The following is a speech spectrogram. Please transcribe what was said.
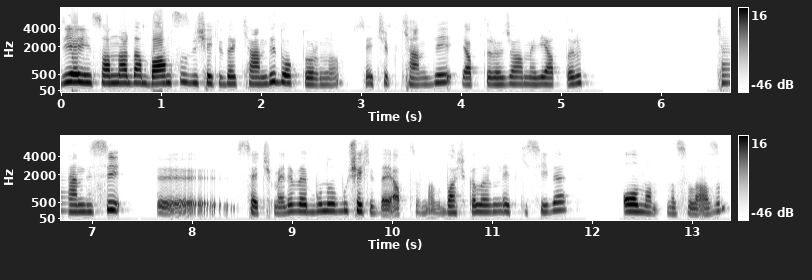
diğer insanlardan bağımsız bir şekilde kendi doktorunu seçip kendi yaptıracağı ameliyatları kendisi e, seçmeli ve bunu bu şekilde yaptırmalı. Başkalarının etkisiyle olmaması lazım.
